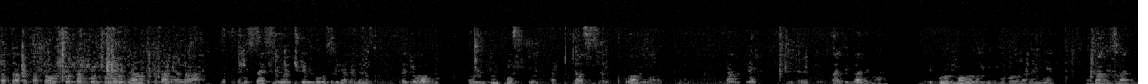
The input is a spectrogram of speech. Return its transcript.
Так, так, так того, що також було розглянуто питання на засіданні сесії, яке відбулося 9.11 року. Е, Відповідно, час е, ділянки статі введення і було відмовлено їм у наданні даної земельної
